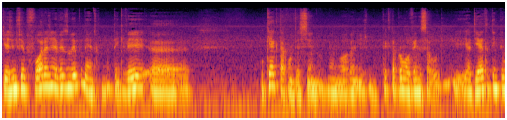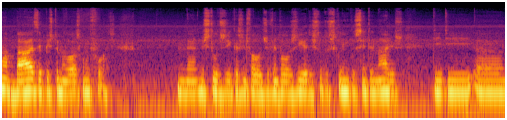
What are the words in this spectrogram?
que a gente vê por fora, a gente às vezes não vê por dentro. Né? Tem que ver uh, o que é que está acontecendo né, no organismo, o que é que está promovendo a saúde. E a dieta tem que ter uma base epistemológica muito forte. Né? Nos estudos de, que a gente falou de juventologia, de estudos clínicos centenários, de, de uh,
